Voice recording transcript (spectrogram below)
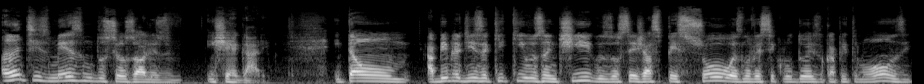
antes mesmo dos seus olhos enxergarem. Então, a Bíblia diz aqui que os antigos, ou seja, as pessoas, no versículo 2 do capítulo 11,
